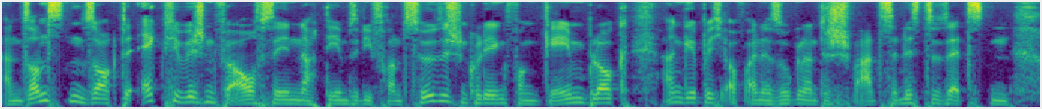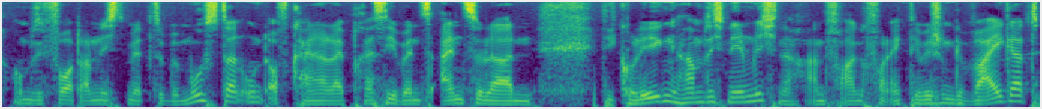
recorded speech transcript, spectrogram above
Ansonsten sorgte Activision für Aufsehen, nachdem sie die französischen Kollegen von Gameblog angeblich auf eine sogenannte schwarze Liste setzten, um sie fortan nicht mehr zu bemustern und auf keinerlei Presseevents einzuladen. Die Kollegen haben sich nämlich nach Anfrage von Activision geweigert,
